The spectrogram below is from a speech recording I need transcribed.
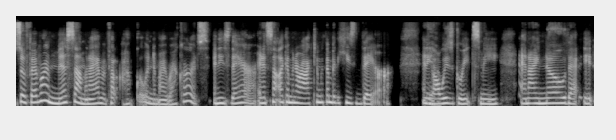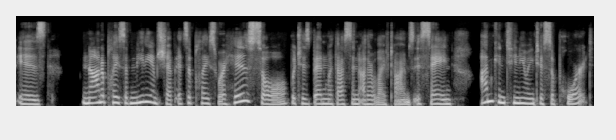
So if ever I miss him and I haven't felt, I'll go into my records and he's there. And it's not like I'm interacting with him, but he's there. And he Yeah. always greets me. And I know that it is not a place of mediumship. It's a place where his soul, which has been with us in other lifetimes, is saying, I'm continuing to support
